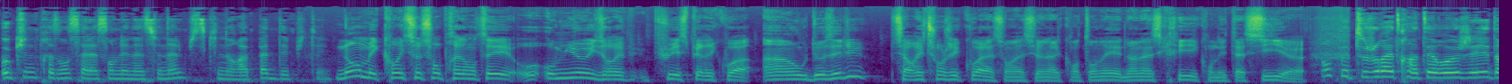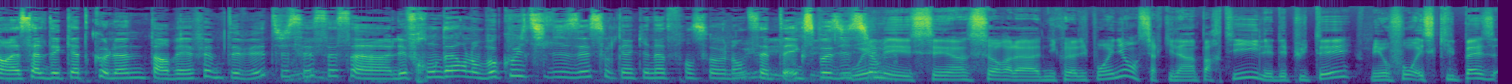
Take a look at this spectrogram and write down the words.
aucune présence à l'Assemblée nationale puisqu'il n'aura pas de député. Non, mais quand ils se sont présentés, au, mieux, ils auraient pu espérer quoi? Un ou deux élus? Ça aurait changé quoi à l'Assemblée nationale? Quand on est non inscrit et qu'on est assis euh On peut toujours être interrogé dans la salle des quatre colonnes par BFM TV. Tu sais, ça, ça, les frondeurs l'ont beaucoup utilisé sous le quinquennat de François Hollande, cette exposition. Oui, mais c'est un sort à la Nicolas Dupont-Aignan. C'est-à-dire qu'il a un parti, il est député, mais au fond, est-ce qu'il pèse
